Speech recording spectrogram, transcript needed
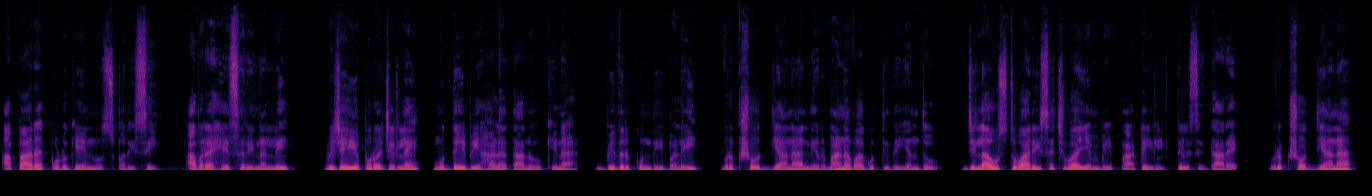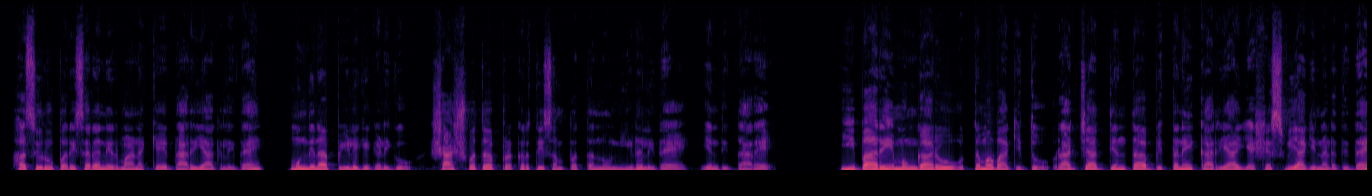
ಅಪಾರ ಕೊಡುಗೆಯನ್ನು ಸ್ಮರಿಸಿ ಅವರ ಹೆಸರಿನಲ್ಲಿ ವಿಜಯಪುರ ಜಿಲ್ಲೆ ಮುದ್ದೇಬಿಹಾಳ ತಾಲೂಕಿನ ಬಿದರ್ಕುಂದಿ ಬಳಿ ವೃಕ್ಷೋದ್ಯಾನ ನಿರ್ಮಾಣವಾಗುತ್ತಿದೆ ಎಂದು ಜಿಲ್ಲಾ ಉಸ್ತುವಾರಿ ಸಚಿವ ಎಂಬಿ ಪಾಟೀಲ್ ತಿಳಿಸಿದ್ದಾರೆ. ವೃಕ್ಷೋದ್ಯಾನ ಹಸಿರು ಪರಿಸರ ನಿರ್ಮಾಣಕ್ಕೆ ದಾರಿಯಾಗಲಿದೆ. ಮುಂದಿನ ಪೀಳಿಗೆಗಳಿಗೂ ಶಾಶ್ವತ ಪ್ರಕೃತಿ ಸಂಪತ್ತನ್ನು ನೀಡಲಿದೆ ಎಂದಿದ್ದಾರೆ. ಈ ಬಾರಿ ಮುಂಗಾರು ಉತ್ತಮವಾಗಿದ್ದು, ರಾಜ್ಯಾದ್ಯಂತ ಬಿತ್ತನೆ ಕಾರ್ಯ ಯಶಸ್ವಿಯಾಗಿ ನಡೆದಿದೆ.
